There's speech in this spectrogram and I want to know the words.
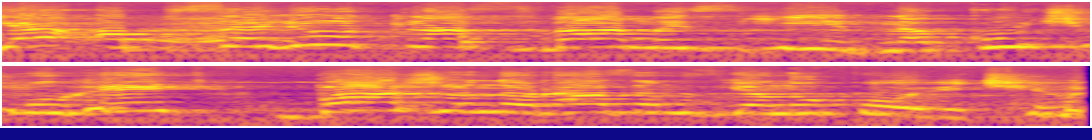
Я абсолютно з вами згідна. Кучму геть бажано разом з Януковичем.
